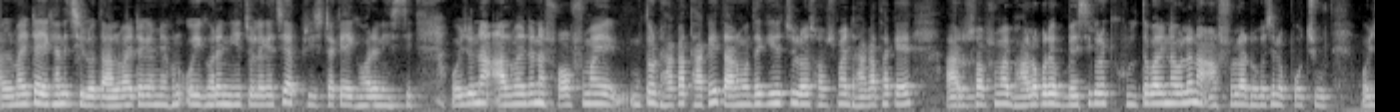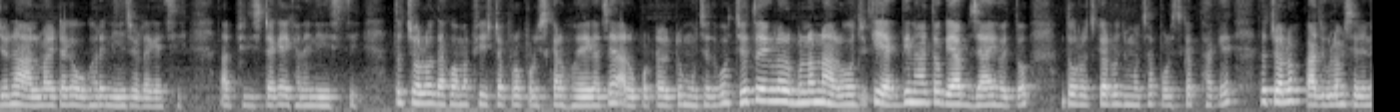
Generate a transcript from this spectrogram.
আলমারিটা এখানে ছিল, তো আলমারিটাকে আমি এখন ওই ঘরে নিয়ে চলে গেছি আর ফ্রিজটাকে এই ঘরে নিচ্ছি। ওই জন্য আলমারিটা না সব সময় তো ঢাকা থাকেই, তার মধ্যে কী হচ্ছিল সবসময় ঢাকা থাকে আর সব সময় ভালো করে বেশি করে খুলতে পারি না বলে না আরশোলা ঢুকেছিল প্রচুর, ওই জন্য আলমারিটাকে ও ঘরে নিয়ে চলে গেছি আর ফ্রিজটাকে এখানে নিয়ে এসেছি। তো চলো দেখো আমার ফ্রিজটা পুরো পরিষ্কার হয়ে গেছে আর উপরটা একটু মুছে দেবো। যেহেতু এগুলো বললাম না, রোজ কি একদিন হয়তো গ্যাপ যায় হয়তো, তো রোজকার রোজ মোছা পরিষ্কার থাকে। তো চলো কাজগুলো আমি সেরে।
